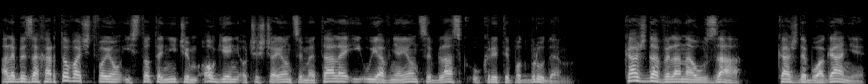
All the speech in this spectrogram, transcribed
ale by zahartować twoją istotę niczym ogień oczyszczający metale i ujawniający blask ukryty pod brudem. Każda wylana łza, każde błaganie,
